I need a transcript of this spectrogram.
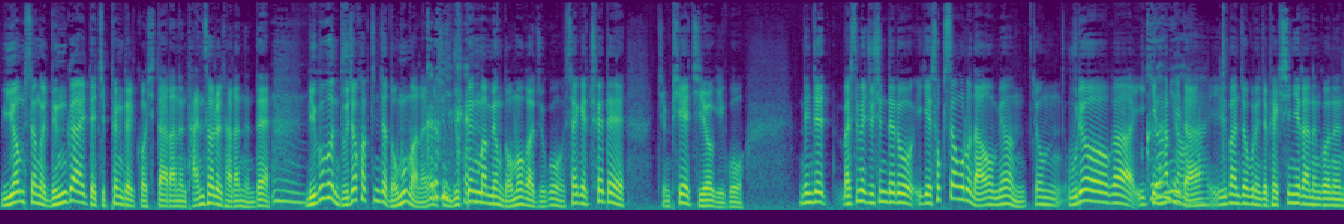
위험성을 능가할 때 집행될 것이다라는 단서를 달았는데 음. 미국은 누적 확진자 너무 많아요. 그러니까요. 지금 600만 명 넘어가지고 세계 최대 지금 피해 지역이고 근데 이제 말씀해 주신 대로 이게 속성으로 나오면 좀 우려가 있긴 그럼요. 합니다. 일반적으로 이제 백신이라는 거는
